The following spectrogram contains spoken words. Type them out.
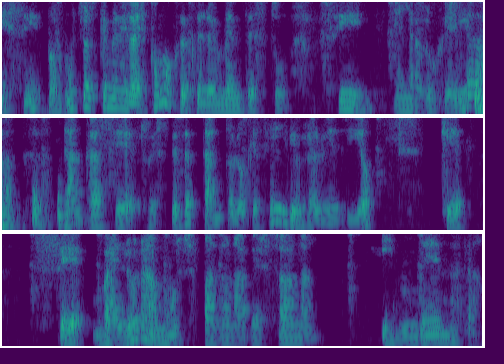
Y sí, por muchos que me digáis, ¿cómo creo que lo inventes tú? Sí, en la brujería blanca se respeta tanto lo que es el libre albedrío que se valora mucho cuando una persona inventa.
